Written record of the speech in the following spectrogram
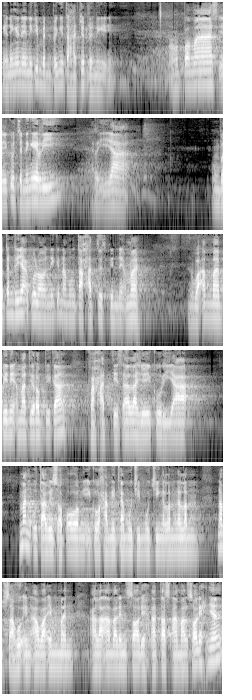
Ngene-ngene niki ben bengi tahajud lho niki. Apa Mas? Iku jenenge ri riak. Mboten riak kula niki namung tahadduts bin nikmah. Wa amma bi ni'mati rabbika fahaddits Allah yaiku riak. Man utawi sapa iku hamida muji-muji ngelem-ngelem nafsahu ing awake man ala amalin soleh atas amal solehnya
